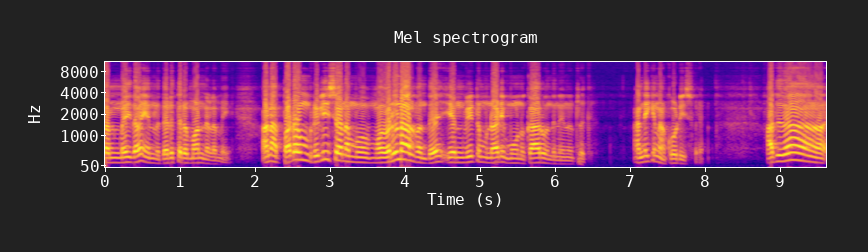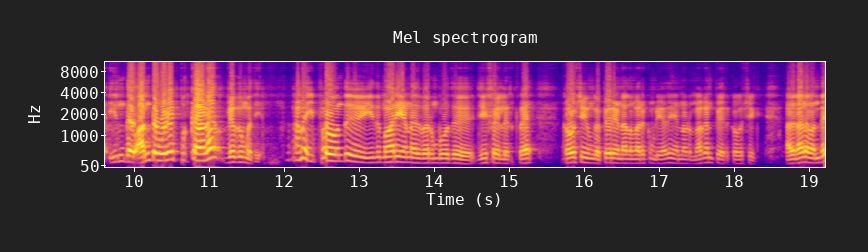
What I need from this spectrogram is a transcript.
தன்மை தான் என் தரித்திரமான நிலைமை. ஆனால் படம் ரிலீஸ் ஆன மறுநாள் வந்து என் வீட்டு முன்னாடி மூணு கார் வந்து நின்றுட்டுருக்கு அன்றைக்கி நான் கோடீஸ்வரன். அதுதான் இந்த அந்த உழைப்புக்கான வெகுமதி. ஆனால் இப்போ வந்து இது மாதிரியான வரும்போது ஜிஃபைல இருக்கிற கௌஷிக் உங்கள் பேர் என்னால் மறக்க முடியாது. என்னோட மகன் பேர் கௌஷிக். அதனால வந்து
